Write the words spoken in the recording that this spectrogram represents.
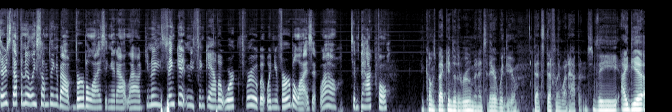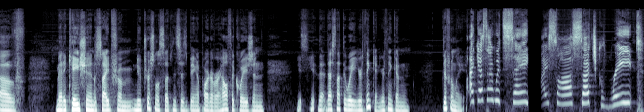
there's definitely something about verbalizing it out loud. You know, you think it and you think you have it worked through, but when you verbalize it, wow, it's impactful. It comes back into the room and it's there with you. That's definitely what happens. The idea of medication, aside from nutritional substances being a part of our health equation, that, that's not the way you're thinking. You're thinking differently. I guess I would say I saw such great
